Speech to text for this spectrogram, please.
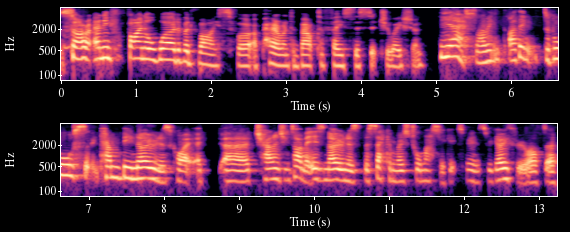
Sara, any final word of advice for a parent about to face this situation? Yes, I mean, I think divorce can be known as quite a uh, challenging time. It is known as the second most traumatic experience we go through after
